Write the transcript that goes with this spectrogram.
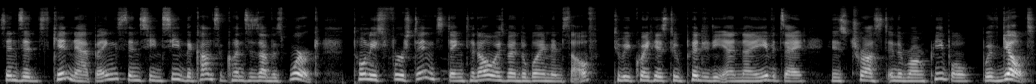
Since its kidnapping, since he'd seen the consequences of his work, Tony's first instinct had always been to blame himself, to equate his stupidity and naivete, his trust in the wrong people, with guilt.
